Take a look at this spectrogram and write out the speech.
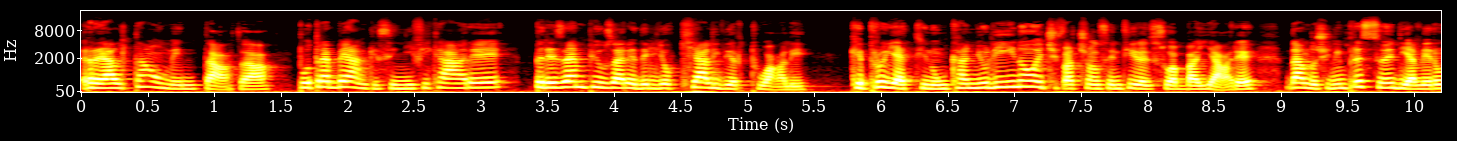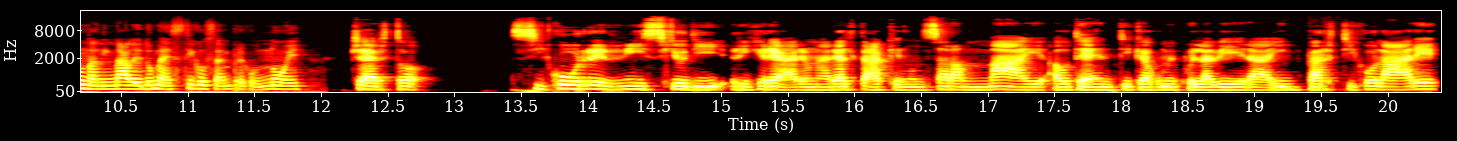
realtà aumentata potrebbe anche significare, per esempio, usare degli occhiali virtuali che proiettino un cagnolino e ci facciano sentire il suo abbaiare, dandoci l'impressione di avere un animale domestico sempre con noi. Certo, si corre il rischio di ricreare una realtà che non sarà mai autentica come quella vera, in particolare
